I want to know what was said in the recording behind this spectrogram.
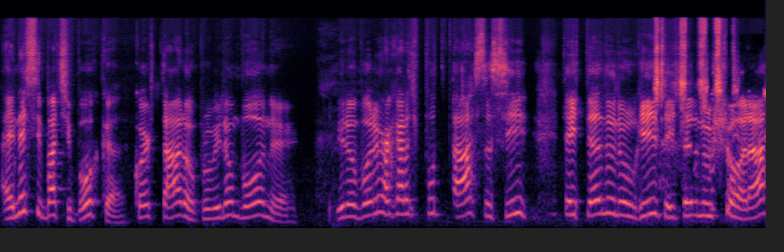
Aí nesse bate-boca, cortaram pro William Bonner. William Bonner com a cara de putaço, assim, tentando não rir, tentando não chorar.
